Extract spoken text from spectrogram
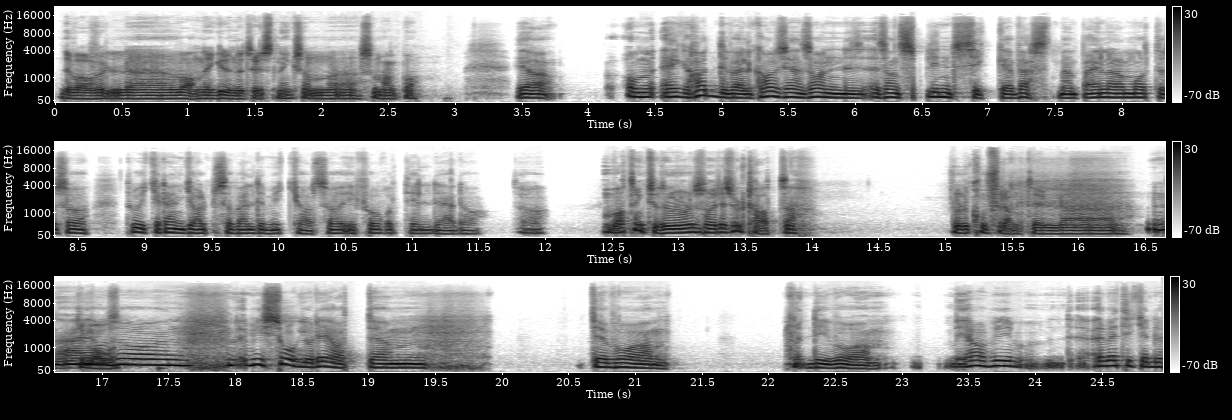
det var vel uh, vanlig grunnutrustning som, som hang på. Ja, om jeg hadde vel kanskje en sånn, en sånn splintsikker vest, men på en eller annen måte så tror jeg ikke den hjalp så veldig mye, altså, i forhold til det da. Så. Hva tenkte du når du så resultatet? Når du kom fram til, uh, Nei, til altså Vi så jo det at um, det var De var Ja, vi Jeg vet ikke, du,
